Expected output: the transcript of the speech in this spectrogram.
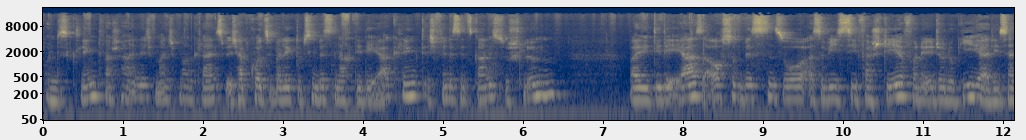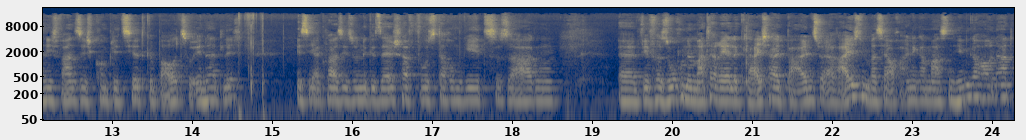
Und es klingt wahrscheinlich manchmal ein kleines Ich habe kurz überlegt, ob es ein bisschen nach DDR klingt. Ich finde es jetzt gar nicht so schlimm, weil die DDR ist auch so ein bisschen so, also wie ich sie verstehe von der Ideologie her, die ist ja nicht wahnsinnig kompliziert gebaut, so inhaltlich. Ist ja quasi so eine Gesellschaft, wo es darum geht zu sagen, äh, wir versuchen eine materielle Gleichheit bei allen zu erreichen, was ja auch einigermaßen hingehauen hat,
